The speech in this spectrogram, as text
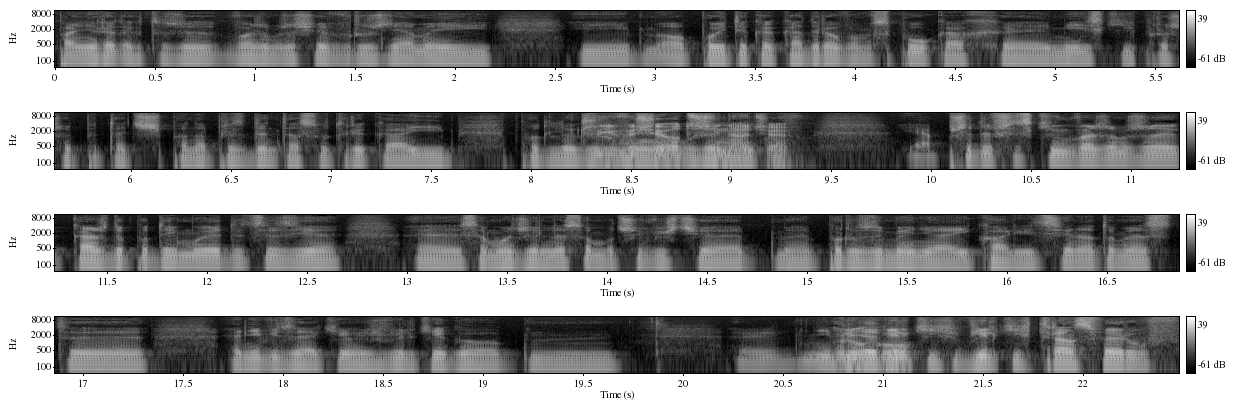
Panie redaktorze, uważam, że się wyróżniamy i, i o politykę kadrową w spółkach miejskich proszę pytać pana prezydenta Sutryka i podległych Czyli wy się odcinacie. Ja przede wszystkim uważam, że każdy podejmuje decyzje e, samodzielne. Są oczywiście porozumienia i koalicje, natomiast e, ja nie widzę jakiegoś wielkiego. E, nie widzę wielkich, wielkich transferów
